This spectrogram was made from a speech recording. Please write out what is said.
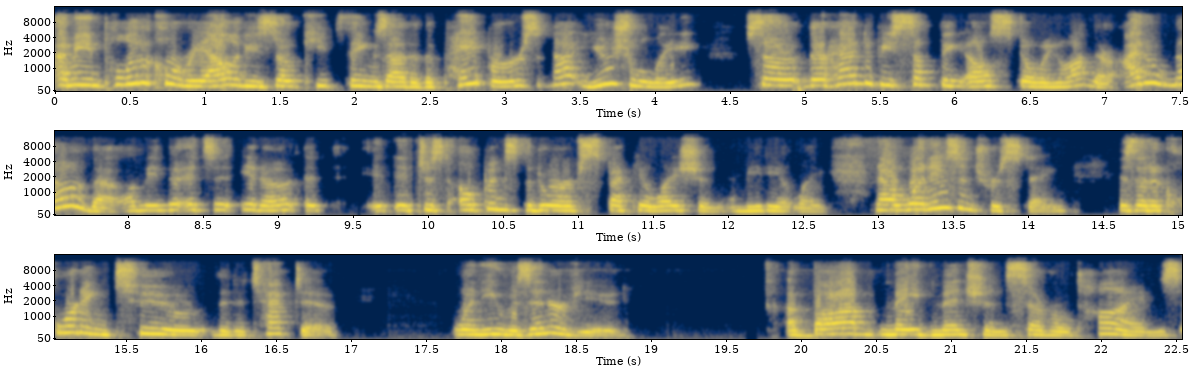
I mean, political realities don't keep things out of the papers, not usually. So there had to be something else going on there. I don't know, though. I mean, it's, a- you know, it, it, it just opens the door of speculation immediately. Now, what is interesting is that according to the detective, when he was interviewed, uh, Bob made mention several times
